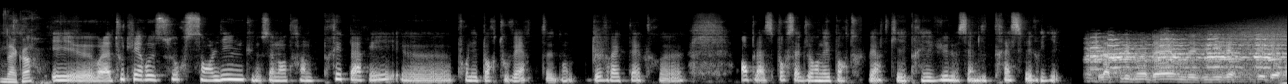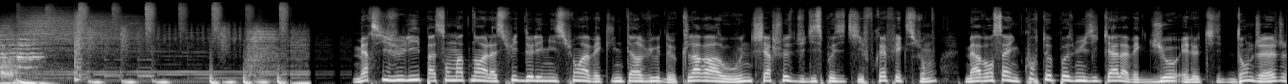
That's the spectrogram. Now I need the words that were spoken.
D'accord. Et euh, voilà, toutes les ressources en ligne que nous sommes en train de préparer euh, pour les portes ouvertes donc, devraient être euh, en place pour cette journée porte ouverte qui est prévue le samedi 13 février. La plus moderne des universités d'Europe. Merci Julie. Passons maintenant à la suite de l'émission avec l'interview de Clara Aoun, chercheuse du dispositif Réflexion. Mais avant ça, une courte pause musicale avec Duo et le titre Don't Judge.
